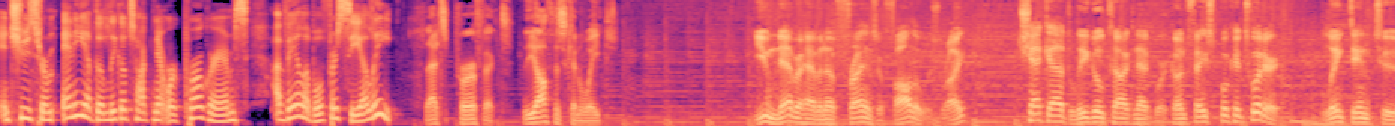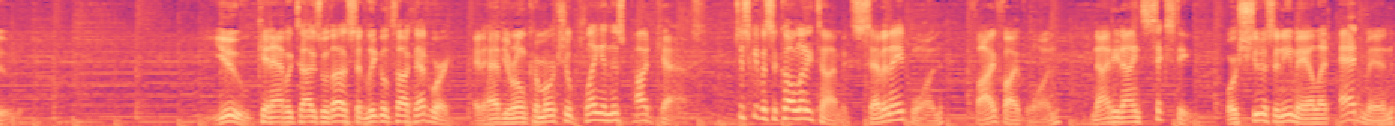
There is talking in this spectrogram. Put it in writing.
and choose from any of the Legal Talk Network programs available for CLE. That's perfect. The office can wait. You never have enough friends or followers, right? Check out Legal Talk Network on Facebook and Twitter, LinkedIn too. You can advertise with us at Legal Talk Network and have your own commercial play in this podcast. Just give us a call anytime at 781 551 9960 or shoot us an email at admin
